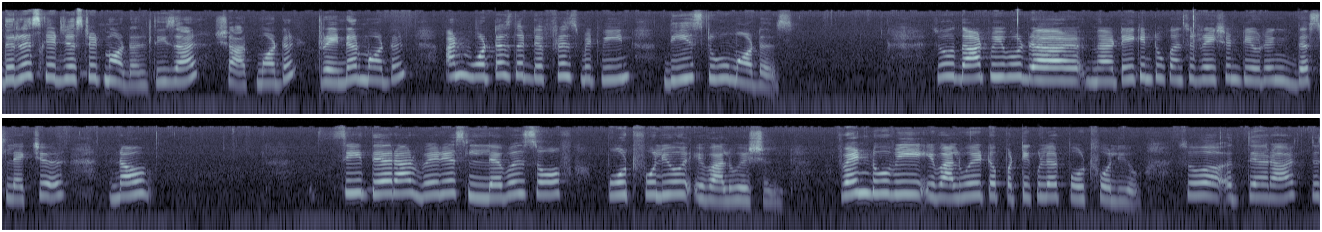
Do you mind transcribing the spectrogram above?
the risk adjusted model. These are Sharpe model Treynor model and what is the difference between these two models. So, that we would uh, take into consideration during this lecture. Now, see there are various levels of portfolio evaluation. When do we evaluate a particular portfolio? So, uh, there are the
